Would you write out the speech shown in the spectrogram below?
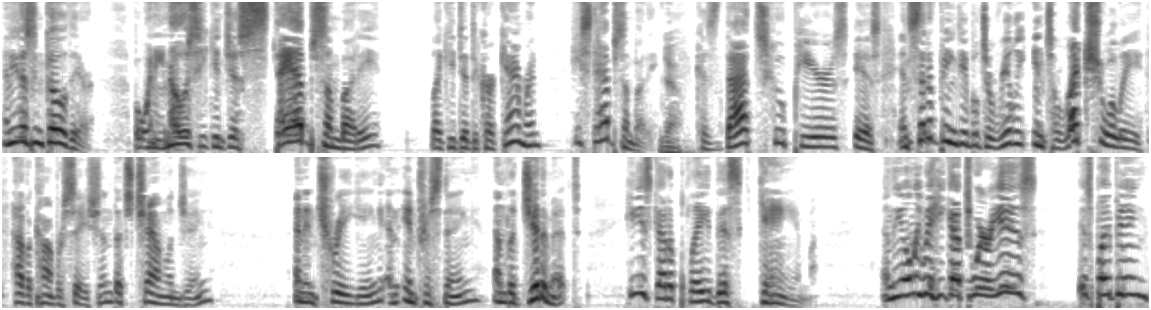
And he doesn't go there. But when he knows he can just stab somebody, like he did to Kirk Cameron, he stabs somebody. Yeah. Because that's who Piers is. Instead of being able to really intellectually have a conversation that's challenging, and intriguing and interesting and legitimate, he's got to play this game. And the only way he got to where he is is by being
